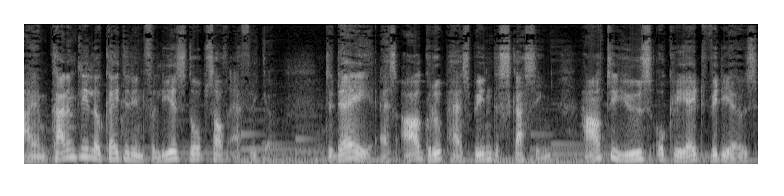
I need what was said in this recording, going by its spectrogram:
I am currently located in Villiersdorp, South Africa. Today, as our group has been discussing how to use or create videos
